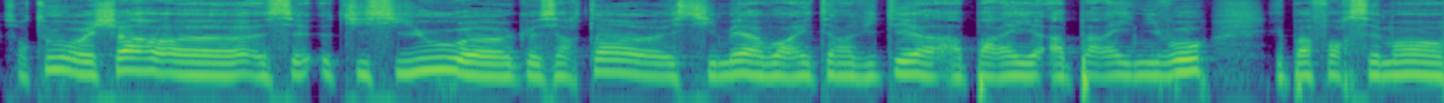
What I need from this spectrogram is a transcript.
Surtout Richard, euh, TCU euh, que certains estimaient avoir été invités à, à, pareil, à pareil niveau et pas forcément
